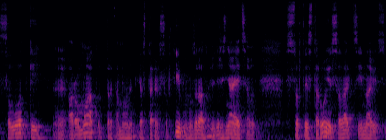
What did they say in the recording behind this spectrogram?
солодкий е, аромат от, притаманний для старих сортів. Воно зразу відрізняється от, з сорти старої селекції, навіть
